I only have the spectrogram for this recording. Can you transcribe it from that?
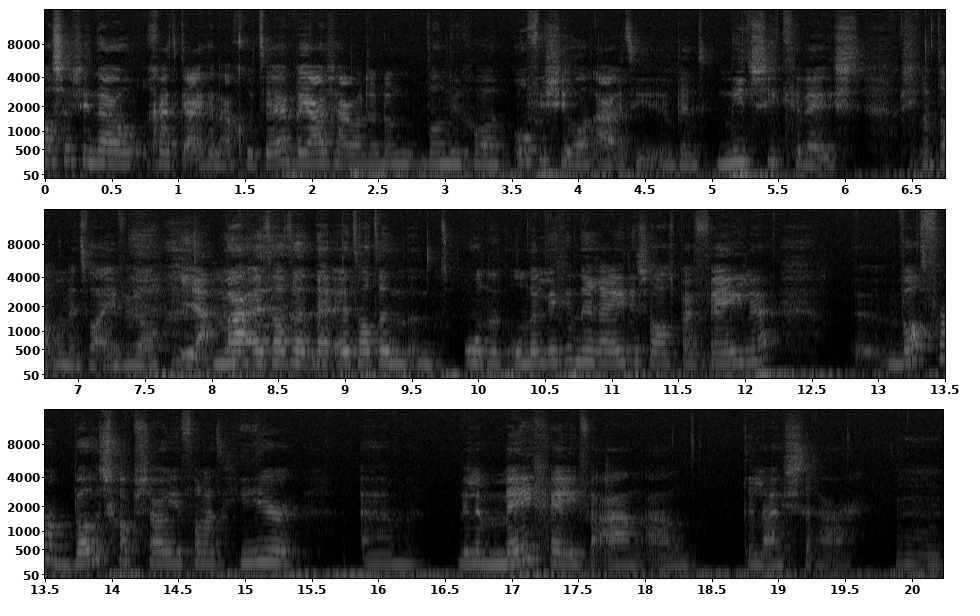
als je nou gaat kijken, nou goed hè, bij jou zouden we er dan, dan nu gewoon officieel aan uit. Je bent niet ziek geweest. Misschien op dat moment wel even wel. Ja. Maar het had een, het had een, een onderliggende reden, zoals bij velen. Eh, Wat voor boodschap zou je van het hier ehm, willen meegeven aan, aan de luisteraar? Mm.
